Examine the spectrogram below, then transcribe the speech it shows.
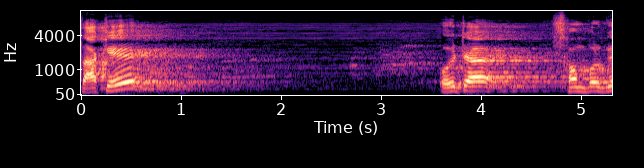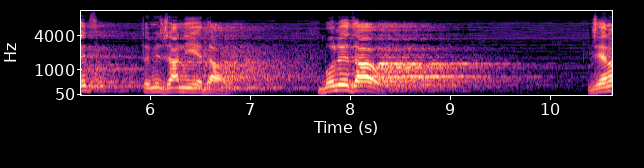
তাকে ওইটা সম্পর্কে তুমি জানিয়ে দাও। বলে দাও যেন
